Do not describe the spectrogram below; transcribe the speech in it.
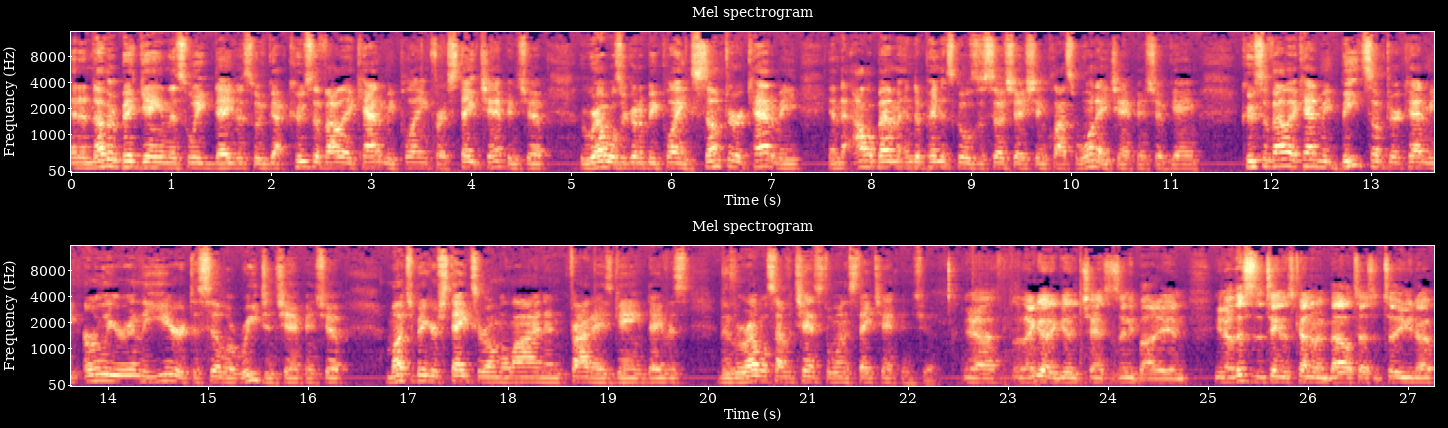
And another big game this week, Davis, we've got Coosa Valley Academy playing for a state championship. The Rebels are going to be playing Sumter Academy in the Alabama Independent Schools Association Class 1A championship game. Coosa Valley Academy beat Sumter Academy earlier in the year to seal a region championship. Much bigger stakes are on the line in Friday's game, Davis. Do the Rebels have a chance to win a state championship? Yeah, they got as good a chance as anybody. And, you know, this is a team that's kind of been battle tested, too. You know,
